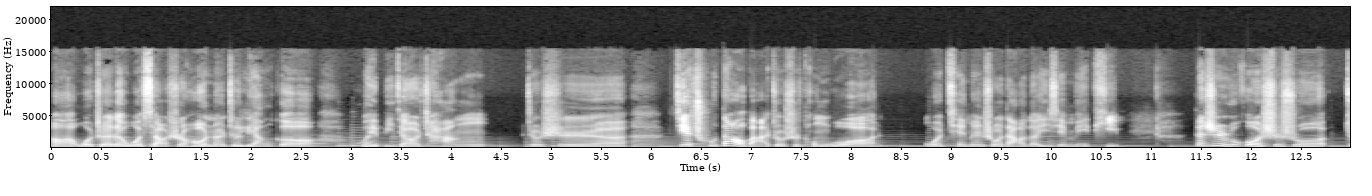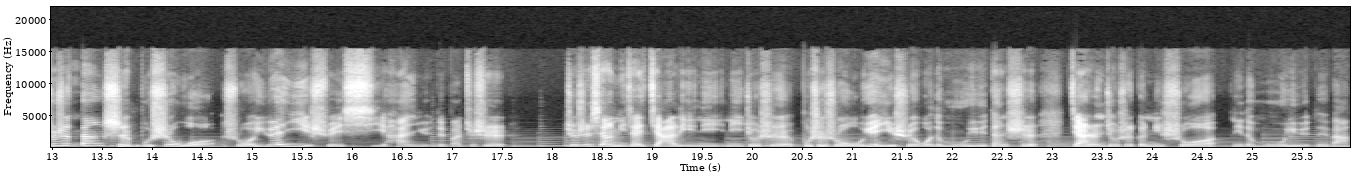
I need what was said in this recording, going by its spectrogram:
啊。我觉得我小时候呢，这两个会比较常，就是接触到吧，就是通过我前面说到的一些媒体。但是如果是说，就是当时不是我说愿意学习汉语，对吧？只是，就是像你在家里，你你就是不是说我愿意学我的母语，但是家人就是跟你说你的母语，对吧？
